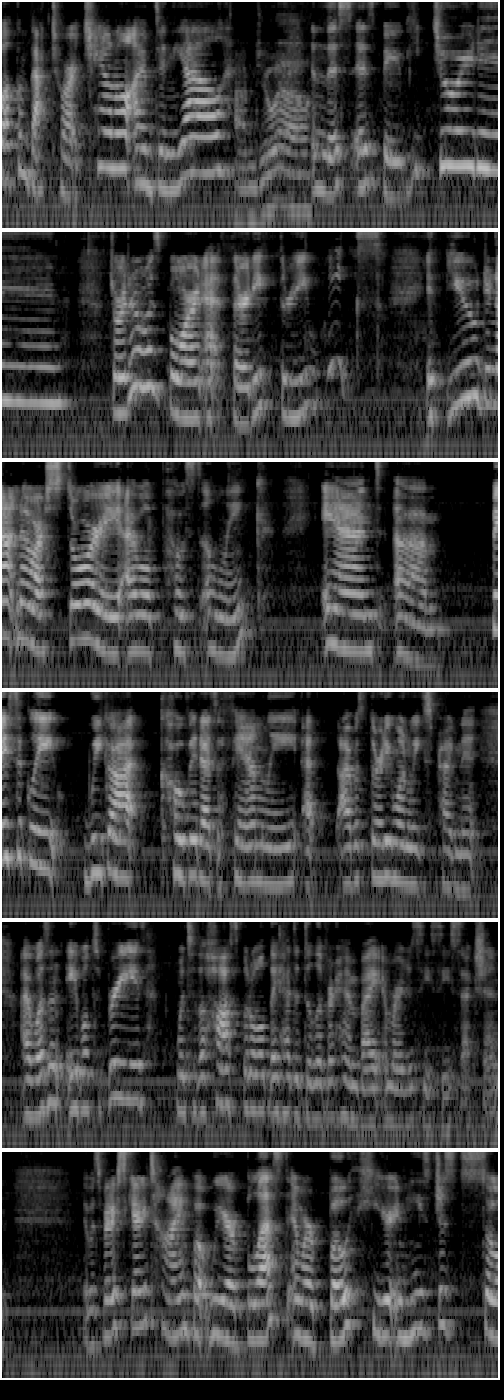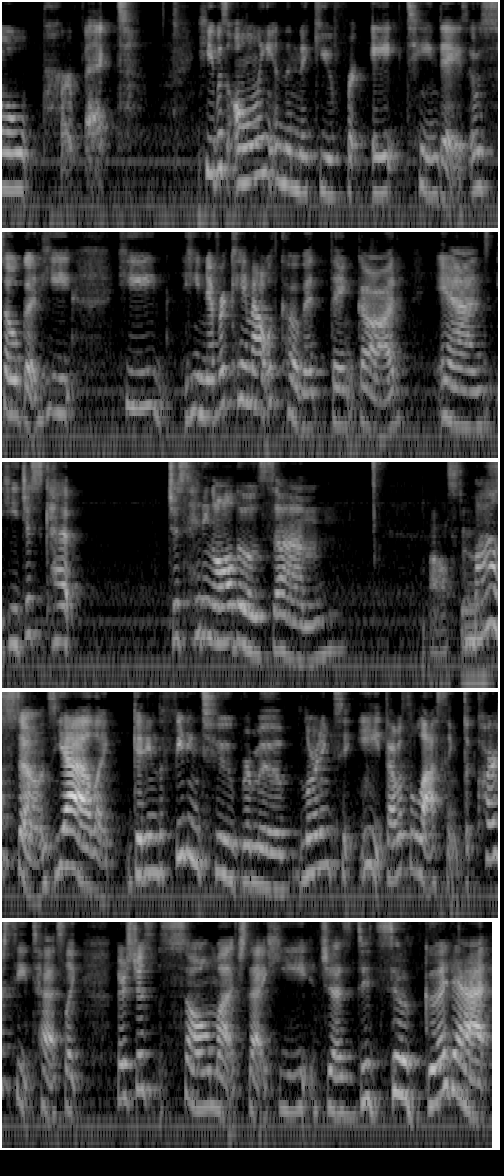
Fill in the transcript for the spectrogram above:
Welcome back to our channel. I'm Danielle. I'm Joel. And this is baby Jordan. Jordan was born at 33 weeks. If you do not know our story, I will post a link. And um, basically, we got COVID as a family. At, I was 31 weeks pregnant. I wasn't able to breathe, went to the hospital. They had to deliver him by emergency C section. It was a very scary time, but we are blessed and we're both here, and he's just so perfect. He was only in the NICU for 18 days. It was so good. He he he never came out with COVID, thank God, and he just kept just hitting all those um, Milestones. milestones. Yeah, like getting the feeding tube removed, learning to eat. That was the last thing. The car seat test. Like, there's just so much that he just did so good at.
